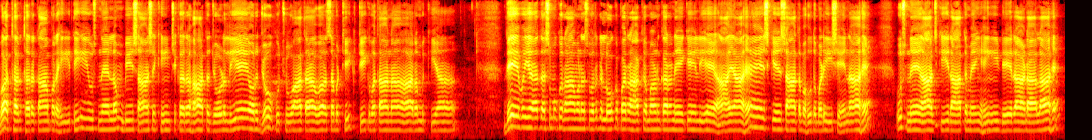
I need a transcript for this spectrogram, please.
वह थर थर काँप रही थी। उसने लंबी सांस खींच कर हाथ जोड़ लिए और जो कुछ हुआ था, वह सब ठीक ठीक बताना आरंभ किया। देव यह दशमुख रावण स्वर्ग लोक पर आक्रमण करने के लिए आया है। इसके साथ बहुत बड़ी सेना है। उसने आज की रात में यही डेरा डाला है।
